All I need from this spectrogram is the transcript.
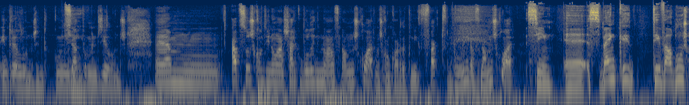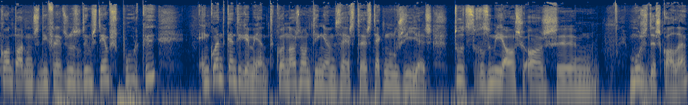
entre alunos, entre comunidade, Sim. pelo menos, e alunos. Um, há pessoas que continuam a achar que bullying não é um fenómeno escolar, mas concorda comigo, de facto, bullying é um fenómeno escolar. Sim, uh, se bem que teve alguns contornos diferentes nos últimos tempos, porque enquanto que antigamente, quando nós não tínhamos estas tecnologias, tudo se resumia aos, aos um, muros da escola,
